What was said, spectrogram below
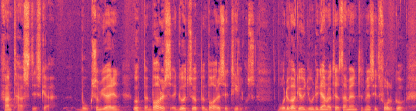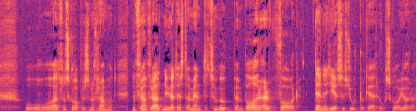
fantastiska bok, som ju är en uppenbarelse, Guds uppenbarelse till oss, både vad Gud gjorde i Gamla Testamentet med sitt folk och, och, och allt från skapelsen och framåt. Men framförallt Nya Testamentet som uppenbarar vad denne Jesus gjort och är och ska göra.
